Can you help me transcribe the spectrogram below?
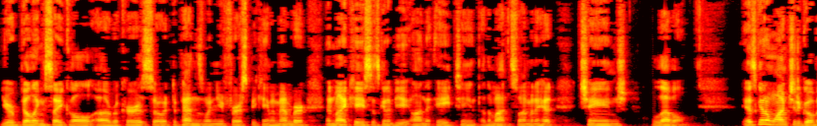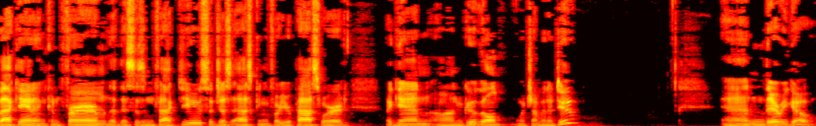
your billing cycle uh, recurs. So it depends when you first became a member. In my case, it's going to be on the 18th of the month. So I'm going to hit change level it's going to want you to go back in and confirm that this is in fact you. So just asking for your password again on Google, which I'm going to do. And there we go.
